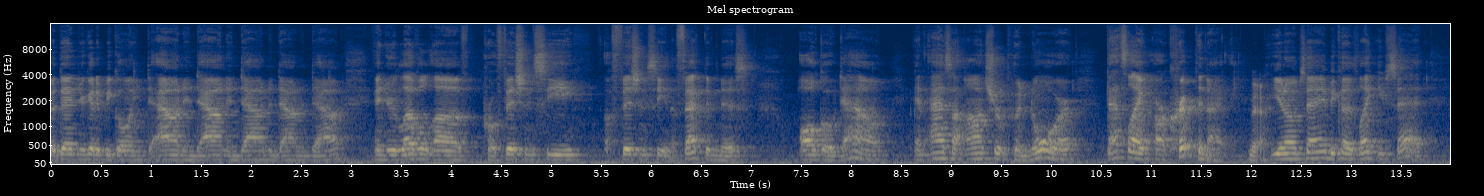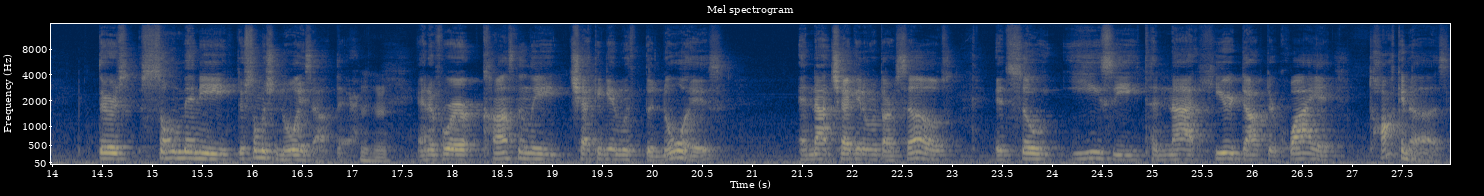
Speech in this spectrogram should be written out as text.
but then you're going to be going down and down and down and down and down, and your level of proficiency, efficiency, and effectiveness all go down. And as an entrepreneur, that's like our kryptonite. Yeah. You know what I'm saying? Because, like you said, there's so many, there's so much noise out there. Mhm. And if we're constantly checking in with the noise and not checking in with ourselves, it's so easy to not hear Dr. Quiet talking to us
